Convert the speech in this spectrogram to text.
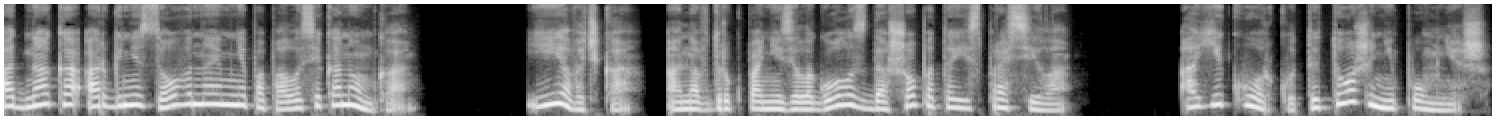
Однако организованная мне попалась экономка. «Евочка», — она вдруг понизила голос до шепота и спросила, «А Егорку ты тоже не помнишь?»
